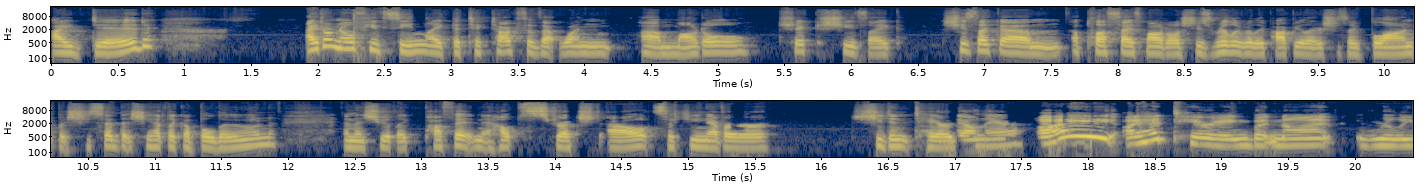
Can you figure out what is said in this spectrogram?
I did. I don't know if you've seen like the TikToks of that one uh, model chick. She's like she's like um, a plus size model. She's really really popular. She's like blonde, but she said that she had like a balloon, and then she would like puff it, and it helps stretched out, so she never she didn't tear down there. I I had tearing, but not really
